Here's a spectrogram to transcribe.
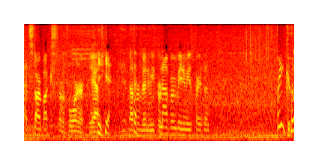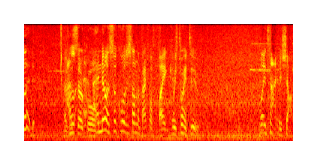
at Starbucks. From a foreigner. Yeah. yeah. Not from Vietnamese person. Not from a Vietnamese person. Pretty good. That's I- so cool. I know it's so cool just on the back of a bike. Well, he's 22. Well, it's not his shop,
